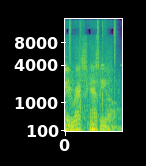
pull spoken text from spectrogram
Rex Castillo.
